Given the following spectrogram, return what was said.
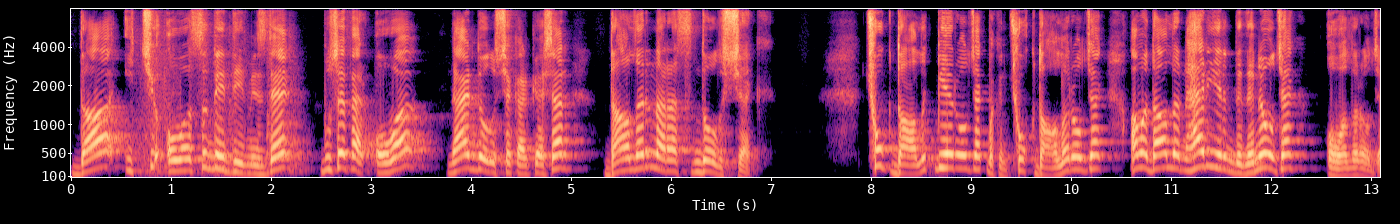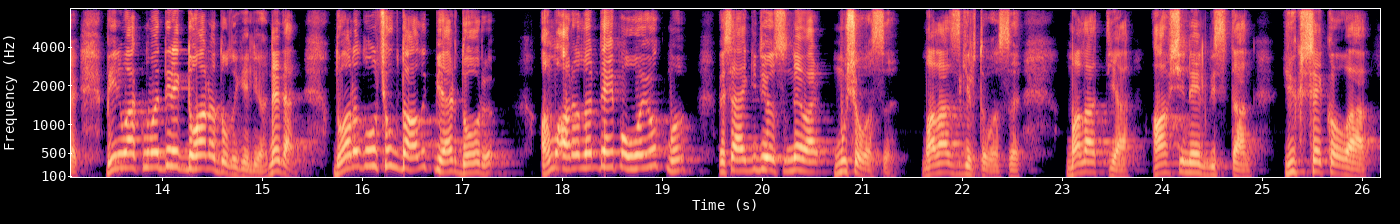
Dağ içi ovası dediğimizde bu sefer ova nerede oluşacak arkadaşlar? Dağların arasında oluşacak. Çok dağlık bir yer olacak. Bakın çok dağlar olacak. Ama dağların her yerinde de ne olacak? Ovalar olacak. Benim aklıma direkt Doğu Anadolu geliyor. Neden? Doğu Anadolu çok dağlık bir yer doğru. Ama aralarında hep ova yok mu? Mesela gidiyorsun ne var? Muş Ovası, Malazgirt Ovası, Malatya, Afşin Elbistan, Yüksekova,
